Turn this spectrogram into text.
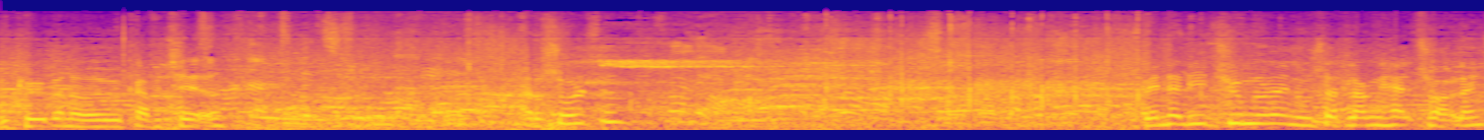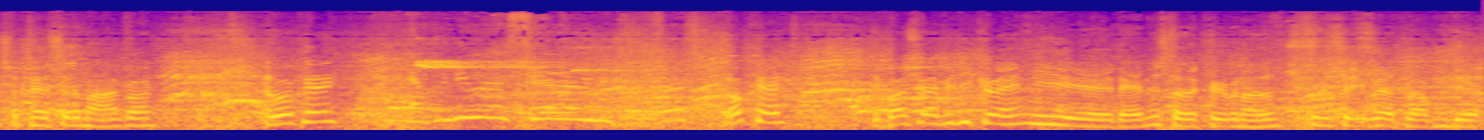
Vi køber noget ude i kafeteriet. Er du sulten? Venter lige 20 minutter endnu, så er klokken halv 12, ikke? så passer det meget godt. Er du okay? Jeg får lige ud af stedet først. Okay. Det kan også være, at vi lige kører ind i øh, det andet sted og køber noget. Så skal vi se, hvad klokken bliver.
